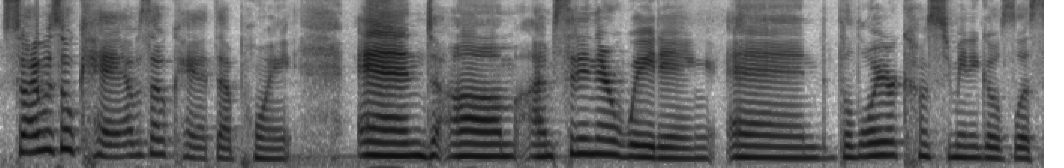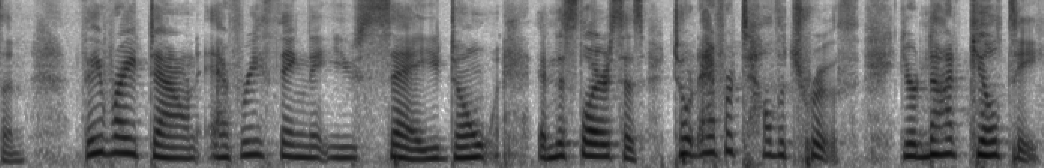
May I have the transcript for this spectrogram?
so I was okay. I was okay at that point, and um, I'm sitting there waiting, and the lawyer comes to me and he goes, "Listen, they write down everything that you say. You don't." And this lawyer says, "Don't ever tell the truth. You're not guilty.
